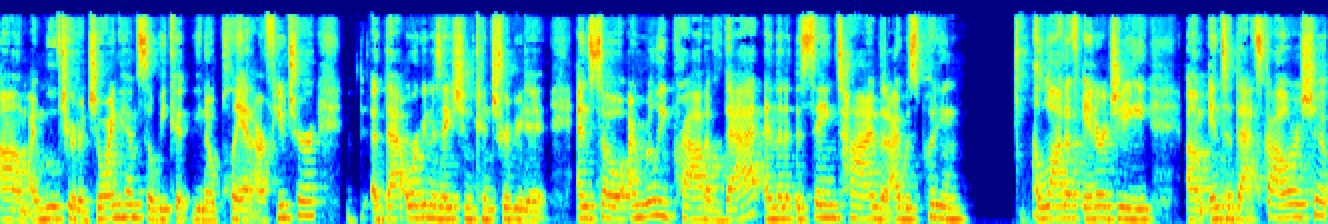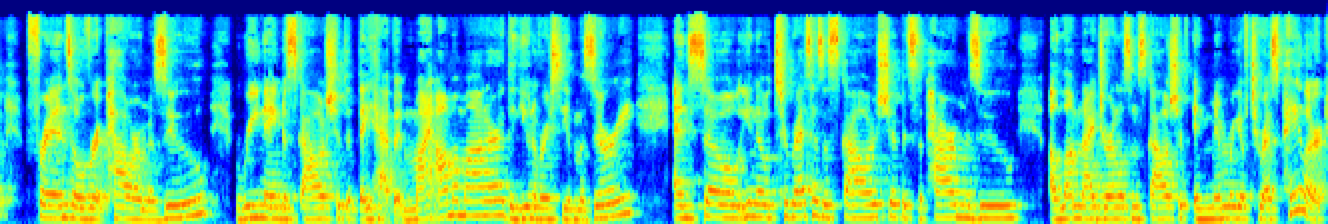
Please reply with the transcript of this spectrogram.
um, I moved here to join him so we could you know plan our future. That organization contributed, and so I'm really proud of that. And then at the same time that I was putting a lot of energy um, into that scholarship. Friends over at Power Mizzou renamed a scholarship that they have at my alma mater, the University of Missouri. And so, you know, Terez has a scholarship. It's the Power Mizzou Alumni Journalism Scholarship in memory of Terez Paylor.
